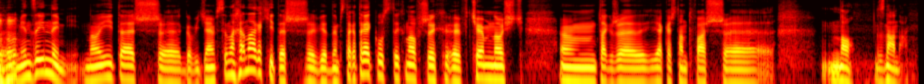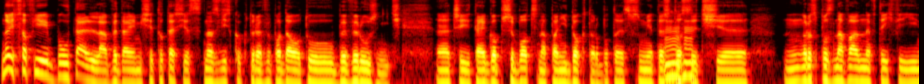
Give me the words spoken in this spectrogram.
Mhm. między innymi. No i też go widziałem w Synach Anarchii, też w jednym Star Treku z tych nowszych, w Ciemność, także jakaś tam twarz, no, znana. No i Sophie Boutella, wydaje mi się, to też jest nazwisko, które wypadało tu by wyróżnić, E, czyli ta jego przyboczna pani doktor, bo to jest w sumie też dosyć e, rozpoznawalne w tej chwili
